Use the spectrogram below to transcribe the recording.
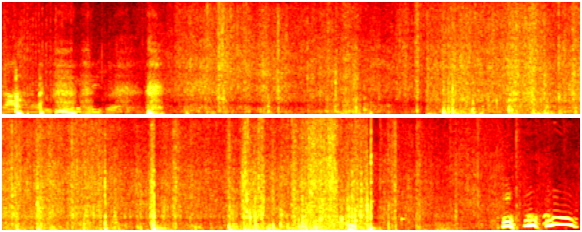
Da, da, e cu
